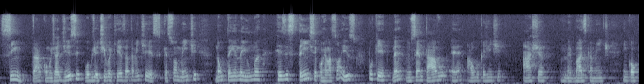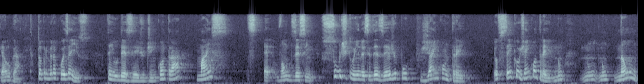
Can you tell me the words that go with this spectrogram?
sim, tá? Como já disse, o objetivo aqui é exatamente esse, que a sua mente não tenha nenhuma resistência com relação a isso, porque né, um centavo é algo que a gente acha né, basicamente em qualquer lugar. Então a primeira coisa é isso, tem o desejo de encontrar mas, é, vamos dizer assim, substituindo esse desejo por já encontrei. Eu sei que eu já encontrei, não não não não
